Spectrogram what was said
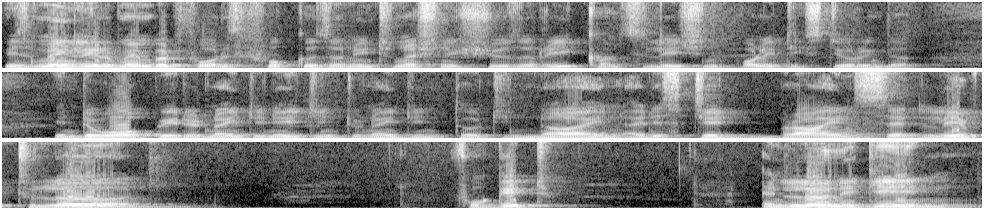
He is mainly remembered for his focus on international issues and reconciliation politics during the interwar period 1918 to 1939. Aristide Briand said, Live to learn, forget, and learn again.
